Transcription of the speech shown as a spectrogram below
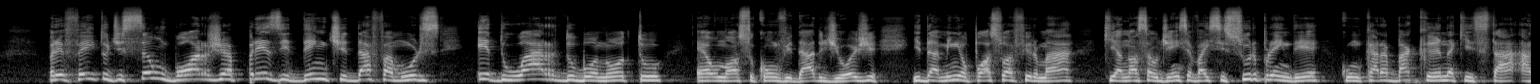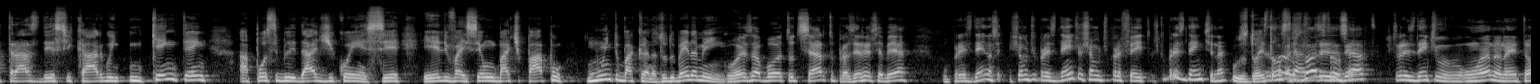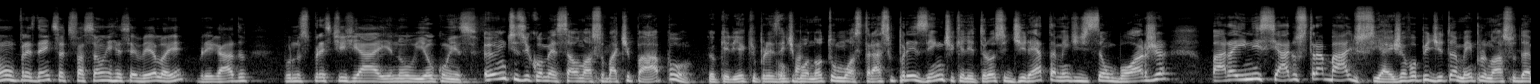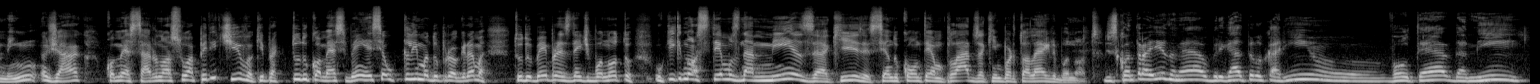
Prefeito de São Borja, presidente da FAMURS, Eduardo Bonotto é o nosso convidado de hoje e da mim eu posso afirmar que a nossa audiência vai se surpreender com um cara bacana que está atrás desse cargo, em, em quem tem a possibilidade de conhecer ele. Vai ser um bate-papo muito bacana. Tudo bem, Damin? Coisa boa, tudo certo. Prazer receber o presidente. Chama de presidente ou chama de prefeito? Acho que presidente, né? Os dois estão certos. Os dois estão certos. Acho que presidente um ano, né? Então, presidente, satisfação em recebê-lo aí. Obrigado por nos prestigiar aí no E Eu Com Isso. Antes de começar o nosso bate-papo, eu queria que o presidente Opa. Bonotto mostrasse o presente que ele trouxe diretamente de São Borja para iniciar os trabalhos. E aí já vou pedir também para o nosso Damin já começar o nosso aperitivo aqui, para que tudo comece bem. Esse é o clima do programa. Tudo bem, presidente Bonotto? O que, que nós temos na mesa aqui, sendo contemplados aqui em Porto Alegre, Bonotto? Descontraído, né? Obrigado pelo carinho, Voltaire, Damin,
